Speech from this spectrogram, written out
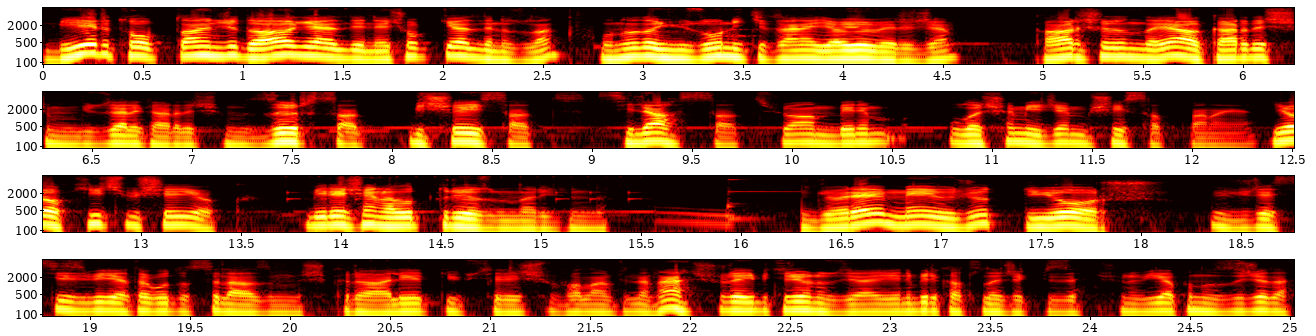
Bir toptancı daha geldi. Ne çok geldiniz ulan. Buna da 112 tane yayo vereceğim. Karşılığında ya kardeşim güzel kardeşim zırh sat bir şey sat silah sat şu an benim ulaşamayacağım bir şey sat bana ya. Yok hiçbir şey yok. Bileşen alıp duruyoruz bunlar yüzünden. Görev mevcut diyor. Ücretsiz bir yatak odası lazımmış. Kraliyet yükselişi falan filan. Heh şurayı bitiriyorsunuz ya. Yeni biri katılacak bize. Şunu bir yapın hızlıca da.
